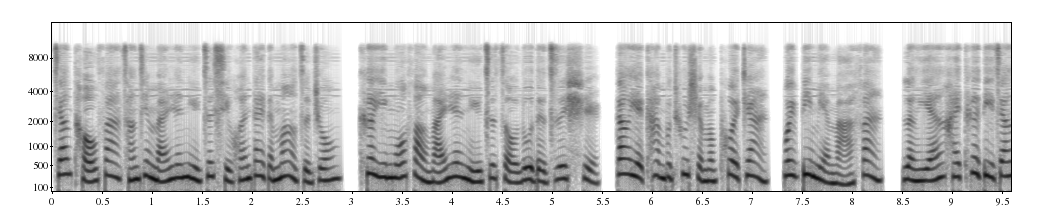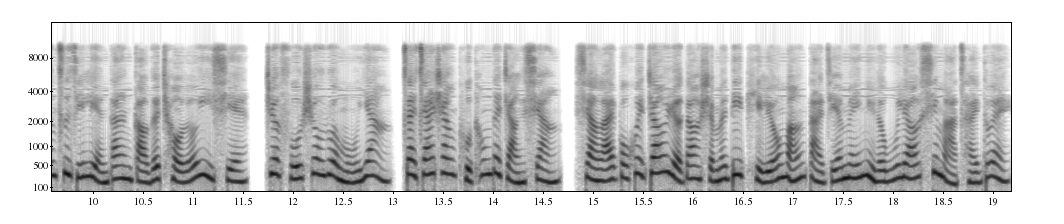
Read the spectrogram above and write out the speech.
将头发藏进蛮人女子喜欢戴的帽子中，刻意模仿蛮人女子走路的姿势，倒也看不出什么破绽。为避免麻烦，冷言还特地将自己脸蛋搞得丑陋一些。这副瘦弱模样，再加上普通的长相，想来不会招惹到什么地痞流氓打劫美女的无聊戏码才对。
